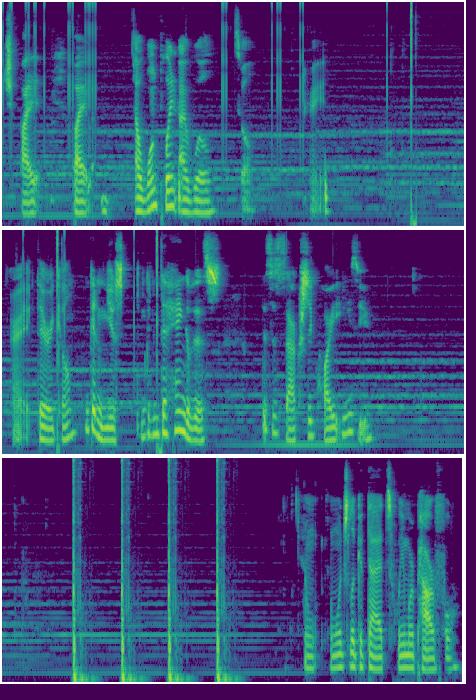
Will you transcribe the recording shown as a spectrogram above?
which by by at one point I will. So, alright, alright, there we go. I'm getting used. I'm getting the hang of this. This is actually quite easy. And, and once you look at that, it's way more powerful.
